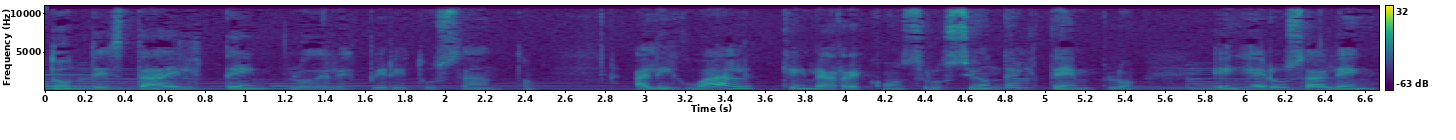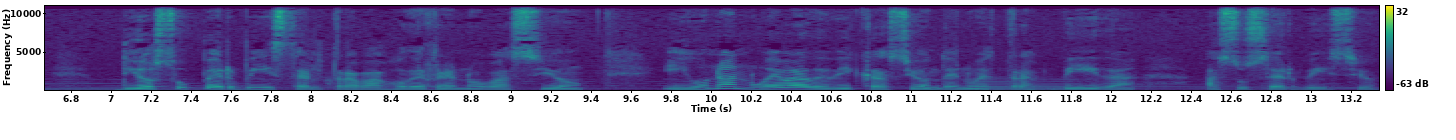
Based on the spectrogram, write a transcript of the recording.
donde está el templo del Espíritu Santo. Al igual que en la reconstrucción del templo en Jerusalén, Dios supervisa el trabajo de renovación y una nueva dedicación de nuestras vidas a su servicio.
